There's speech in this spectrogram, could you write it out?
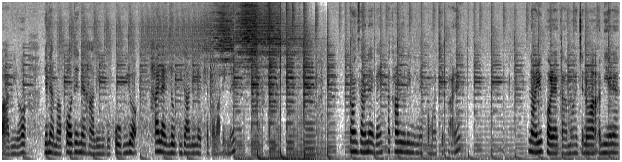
ပါပြီးတော့မျက်နှာမှာပေါ်တဲ့ဟာလေးကိုပို့ပြီးတော့ highlight လုပ်ပြီးသားလေးလည်းဖြစ်သွားပါလိမ့်မယ် bronzer နဲ့ပဲနှာခေါင်းရိုးလေးနည်းနည်းပေါ်မှာဖြစ်ပါတယ်။နှာယူဖော်တဲ့အခါမှာကျွန်တော်ကအမြဲတမ်း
